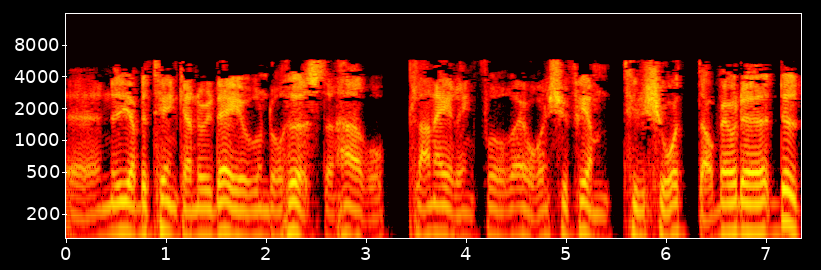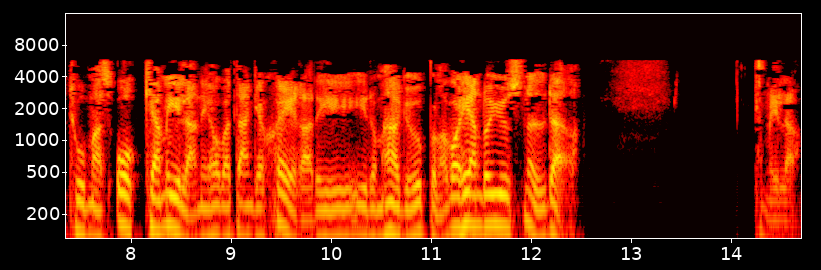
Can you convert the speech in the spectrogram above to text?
eh, nya betänkanden och idéer under hösten här och planering för åren 25 till 28. Både du Thomas och Camilla, ni har varit engagerade i, i de här grupperna. Vad händer just nu där? Camilla?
